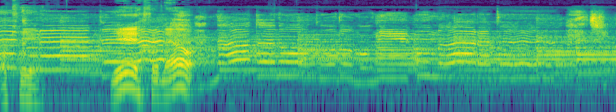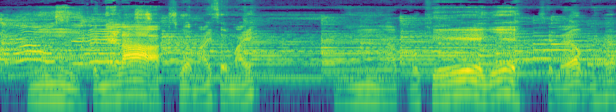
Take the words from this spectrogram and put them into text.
โอเค เย่เสร็จแล้ว นี่เป็นไงล่ะ สวยไหมสวยไหมนี่ครับ โอเค เย่เสร็จแล้วนะฮะ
